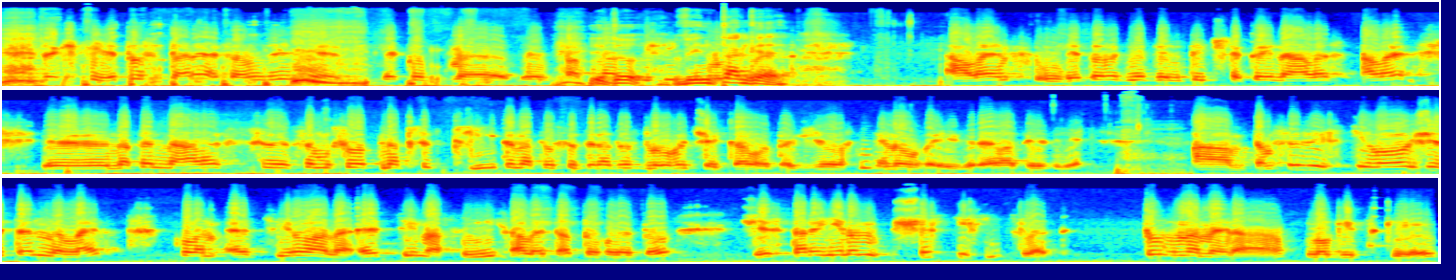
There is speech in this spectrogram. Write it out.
tak je to staré samozřejmě, jako eh, 15 Je to vintage. Let. Ale je to hodně vintage takový nález, ale e, na ten nález se muselo napřed přijít a na to se teda dost dlouho čekalo, takže vlastně novej relativně. A tam se zjistilo, že ten led kolem Eciho a na Eci má sníh a leta tohleto, že je starý jenom 6 tisíc let. To znamená logicky,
